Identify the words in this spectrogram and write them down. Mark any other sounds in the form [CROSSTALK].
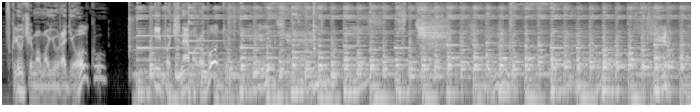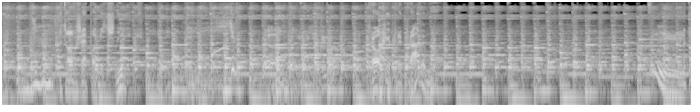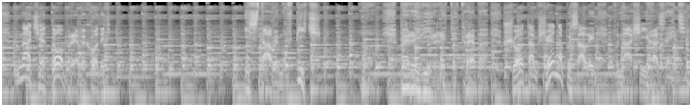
Включимо мою радіолку і почнемо роботу. Вже помічник. Трохи приправимо. Хм, наче добре виходить. І ставимо в піч. Перевірити треба, що там ще написали в нашій газеті.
